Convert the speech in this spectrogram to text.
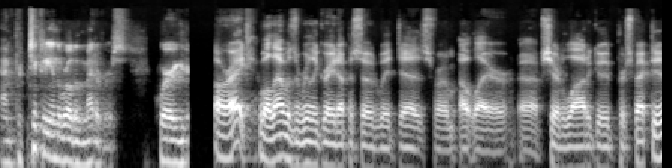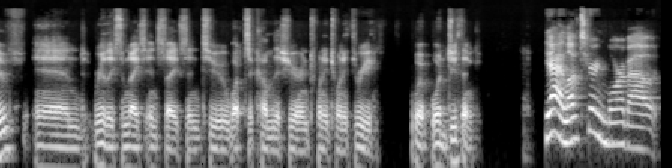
and particularly in the world of the metaverse, where you're all right. Well, that was a really great episode with Des from Outlier. Uh, shared a lot of good perspective and really some nice insights into what's to come this year in 2023. What What did you think? Yeah, I loved hearing more about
